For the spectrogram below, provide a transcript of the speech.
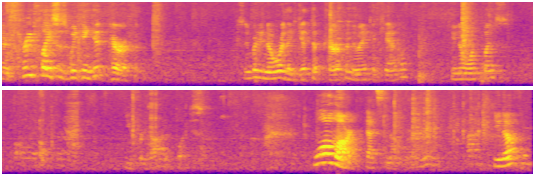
There's three places we can get paraffin. Does anybody know where they get the paraffin to make a candle? You know one place? You forgot a place. Walmart, that's not right. You know?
